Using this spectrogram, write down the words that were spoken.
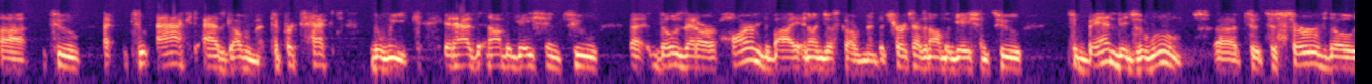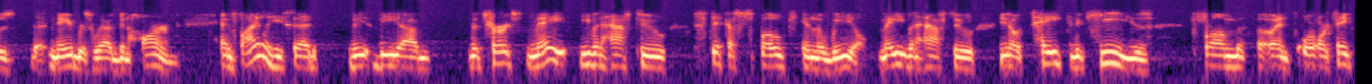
uh, to to act as government to protect the weak. It has an obligation to uh, those that are harmed by an unjust government. The church has an obligation to to bandage the wounds, uh, to to serve those neighbors who have been harmed. And finally, he said the the um, the church may even have to stick a spoke in the wheel, may even have to you know take the keys from uh, and, or, or take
